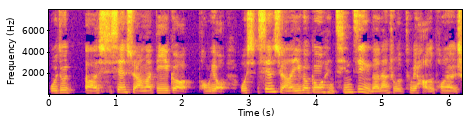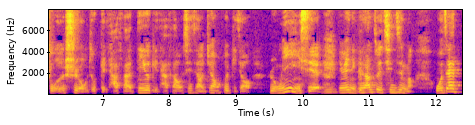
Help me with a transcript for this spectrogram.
我就呃先选了第一个朋友，我先选了一个跟我很亲近的，但是我特别好的朋友也是我的室友，我就给他发第一个给他发，我心想这样会比较容易一些，因为你跟他最亲近嘛。我在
